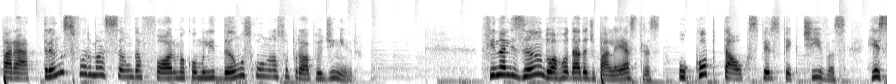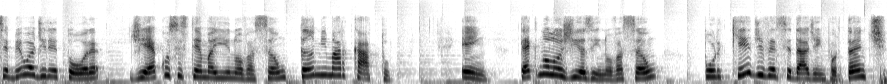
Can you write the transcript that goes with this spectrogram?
para a transformação da forma como lidamos com o nosso próprio dinheiro. Finalizando a rodada de palestras, o CopTalks Perspectivas recebeu a diretora de Ecossistema e Inovação, Tami Marcato, em Tecnologias e Inovação, por que diversidade é importante?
